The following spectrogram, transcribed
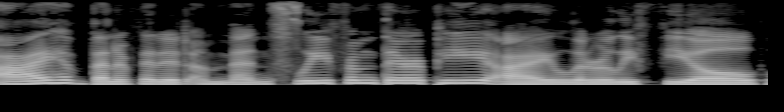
I have benefited immensely from therapy. I literally feel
